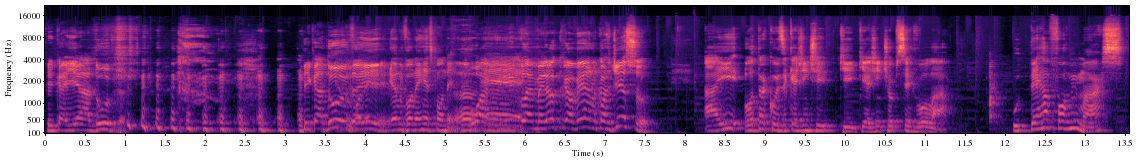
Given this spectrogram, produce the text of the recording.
Fica aí a dúvida. Fica a dúvida aí. Eu não vou nem responder. O É, agrícola é melhor que o caverna por causa disso? Aí, outra coisa que a gente, que, que a gente observou lá. O Terraform Mars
